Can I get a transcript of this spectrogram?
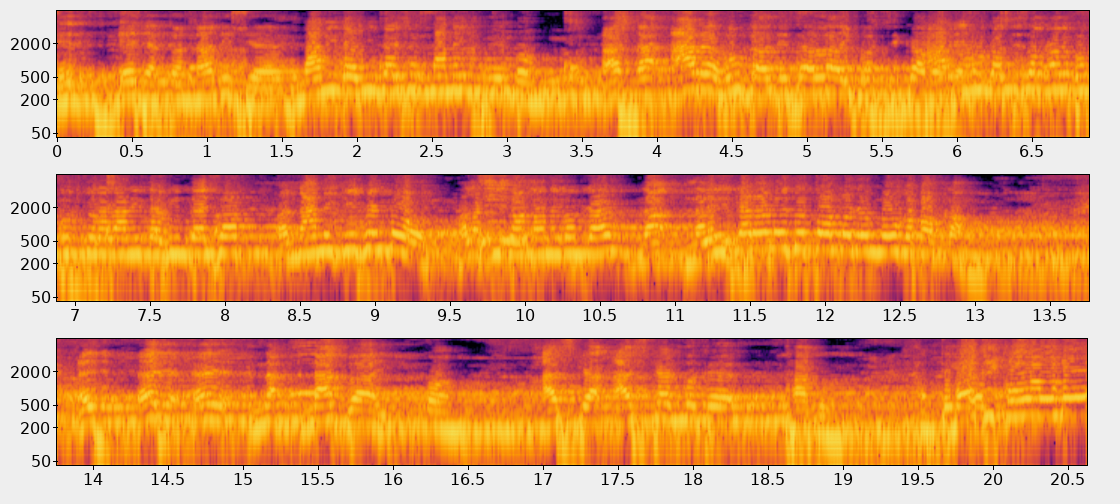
এ- এটা তো নানি দে নানি দাবি যাইছে নানি পিনবো আর না আরে হুগা দিছে লাই বসি কা আর এখন গাছিসাল খালি ভুকুত করে নানি দাবি যাইছ আর নানি কি পিনবো হালা কি তোর নানি কোন গায়? না না এই কারণে তো তোর মধ্যে নৌকা পাবলাম। এই এই এই নাথ ভাই আজকে আজকের মুখে থাকো। মাঝি কর্ণধর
